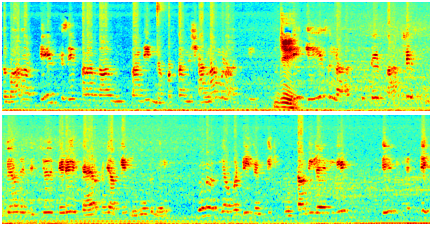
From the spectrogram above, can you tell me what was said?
ਦੁਬਾਰਾ ਫੇਰ ਕਿਸੇ ਤਰ੍ਹਾਂ ਨਾਲ ਲੋਕਾਂ ਦੀ ਨਫ਼ਰਤ ਦਾ ਨਿਸ਼ਾਨਾ ਬਣਾ ਦਿੱਤੀ। ਜੀ। ਇਸ ਨਾਲ ਤੇ ਬਾਕੀ ਸੂਬਿਆਂ ਦੇ ਵਿੱਚ ਜਿਹੜੇ ਗੈਰ ਪੰਜਾਬੀ ਲੋਕ ਨੇ ਉਹਨਾਂ ਦੀਆਂ ਵੱਡੀ ਗਿਣਤੀ 'ਚ ਵੋਟਾਂ ਵੀ ਲੈ ਲਈਏ ਇਹ ਵੀ ਇੱਕ।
